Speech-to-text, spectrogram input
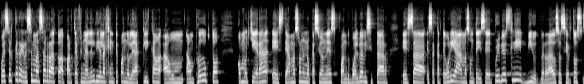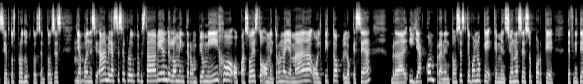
puede ser que regrese más al rato. Aparte, al final del día, la gente cuando le da clic a, un, a un producto, como quiera, este Amazon en ocasiones cuando vuelve a visitar esa, esa categoría, Amazon te dice previously viewed, ¿verdad? O sea, ciertos, ciertos productos. Entonces ya pueden decir, ah, mira, este es el producto que estaba viendo y luego me interrumpió mi hijo o pasó esto o me entró una llamada o el TikTok, lo que sea, ¿verdad? Y ya compran. Entonces, qué bueno que, que mencionas eso porque definitivamente,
